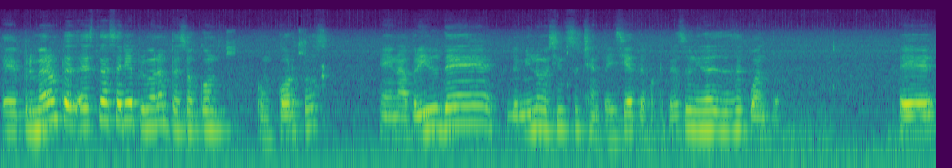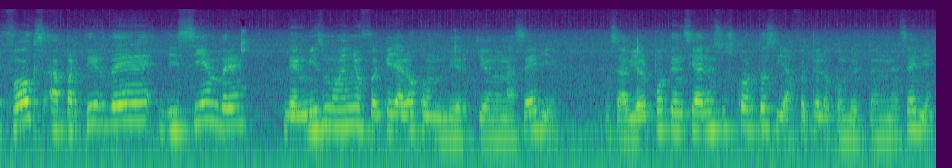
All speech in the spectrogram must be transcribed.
Eh, primero esta serie primero empezó con, con cortos en abril de, de 1987, porque te das unidades desde cuánto. Eh, Fox a partir de diciembre del mismo año fue que ya lo convirtió en una serie. O sea, vio el potencial en sus cortos y ya fue que lo convirtió en una serie.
